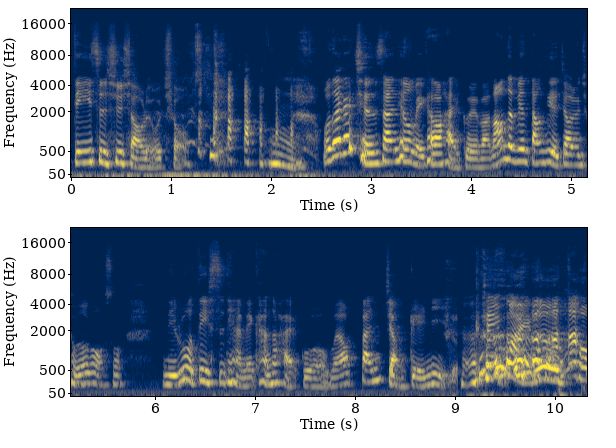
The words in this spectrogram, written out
第一次去小琉球，嗯，我大概前三天都没看到海龟吧，然后那边当地的教练全部都跟我说，你如果第四天还没看到海龟，我们要颁奖给你了。可以买乐透，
